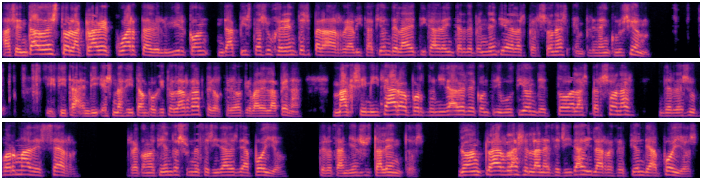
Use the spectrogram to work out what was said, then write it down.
Asentado esto, la clave cuarta del vivir con da pistas sugerentes para la realización de la ética de la interdependencia de las personas en plena inclusión. Y cita, es una cita un poquito larga, pero creo que vale la pena. Maximizar oportunidades de contribución de todas las personas desde su forma de ser, reconociendo sus necesidades de apoyo, pero también sus talentos. No anclarlas en la necesidad y la recepción de apoyos,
